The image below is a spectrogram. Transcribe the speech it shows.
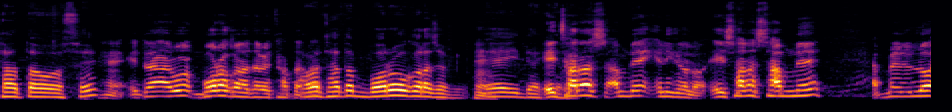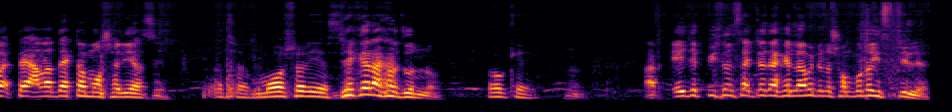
ছাতাও আছে। হ্যাঁ এটা আরও বড় করা যাবে ছাতা আবার ছাতা বড় করা যাবে। এই দেখেন। এই ছাড়ার সামনে এনে গেল। এই ছাড়ার সামনে আপনার হলো একটা আলাদা একটা মশারি আছে। আচ্ছা মশারি আছে। ঢেকে রাখার জন্য। ওকে। আর এই যে পিছন সাইডটা দেখালাম এটা সম্পূর্ণ স্টিলের।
